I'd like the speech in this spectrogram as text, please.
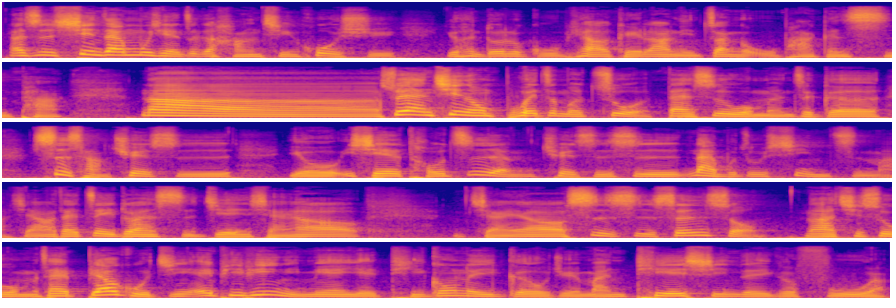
但是现在目前这个行情，或许有很多的股票可以让你赚个五趴跟十趴。那虽然庆隆不会这么做，但是我们这个市场确实有一些投资人确实是耐不住性子嘛，想要在这一段时间想要。想要试试身手，那其实我们在标股金 APP 里面也提供了一个我觉得蛮贴心的一个服务啊。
